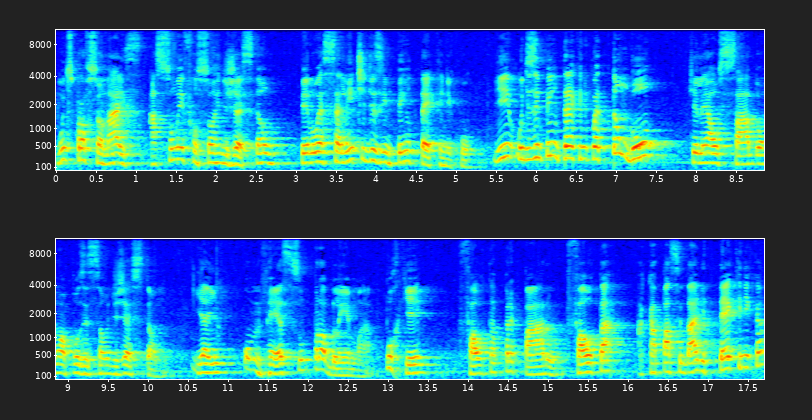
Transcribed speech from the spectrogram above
Muitos profissionais assumem funções de gestão pelo excelente desempenho técnico. E o desempenho técnico é tão bom que ele é alçado a uma posição de gestão. E aí começa o problema. Porque falta preparo, falta a capacidade técnica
